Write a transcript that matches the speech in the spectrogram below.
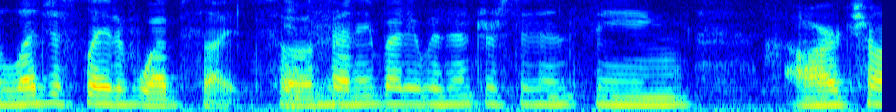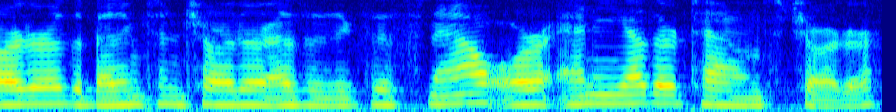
legislative website. So if anybody was interested in seeing our charter, the Bennington Charter as it exists now, or any other town's charter,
